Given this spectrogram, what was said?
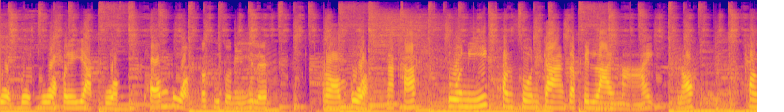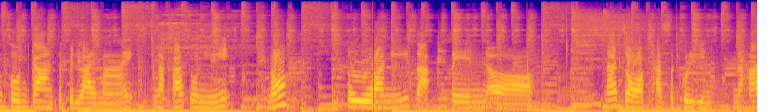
บวกบวกบวกไปเลยอยากบวกพร้อมบวกก็คือตัวนี้เลย พร้อมบวกนะคะ ตัวนี้คอนโซลกลางจะเป็นลายไม้เนาะคอนโซลกลางจะเป็นลายไม้นะคะ ตัวนี้เนาะตัวนี้จะเป็นหน้าจอทัชสกรีนนะคะ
